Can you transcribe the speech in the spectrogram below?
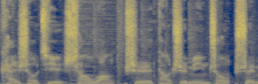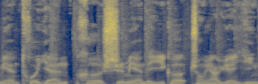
看手机上网是导致民众睡眠拖延和失眠的一个重要原因。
